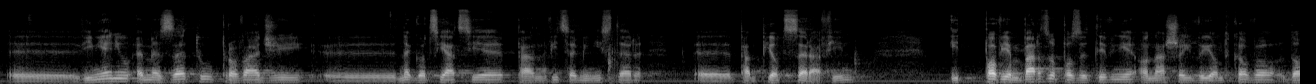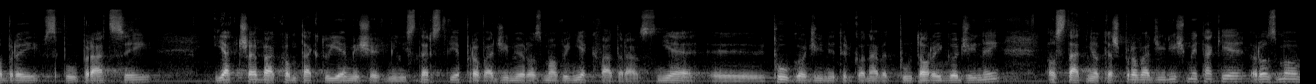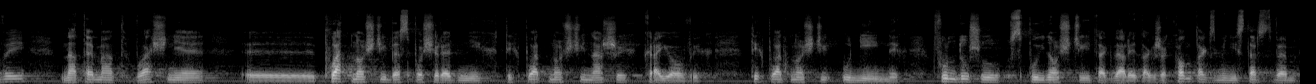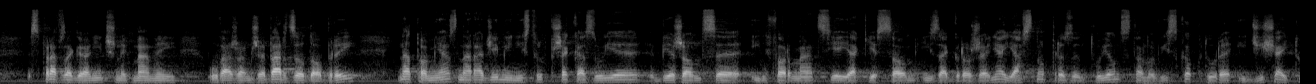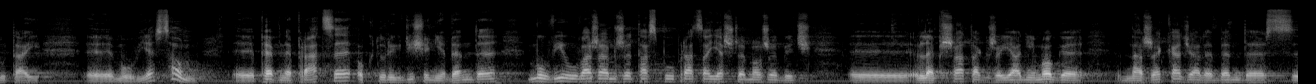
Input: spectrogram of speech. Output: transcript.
y, w imieniu MSZ-u prowadzi y, negocjacje pan wiceminister, y, pan Piotr Serafin. I powiem bardzo pozytywnie o naszej wyjątkowo dobrej współpracy. Jak trzeba, kontaktujemy się w ministerstwie, prowadzimy rozmowy nie kwadrans, nie y, pół godziny, tylko nawet półtorej godziny. Ostatnio też prowadziliśmy takie rozmowy na temat właśnie y, płatności bezpośrednich, tych płatności naszych krajowych, tych płatności unijnych, Funduszu Spójności i tak. Także kontakt z Ministerstwem Spraw Zagranicznych mamy, uważam, że bardzo dobry. Natomiast na Radzie Ministrów przekazuję bieżące informacje, jakie są i zagrożenia, jasno prezentując stanowisko, które i dzisiaj tutaj y, mówię. Są y, pewne prace, o których dzisiaj nie będę mówił. Uważam, że ta współpraca jeszcze może być lepsza, także ja nie mogę narzekać, ale będę z,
